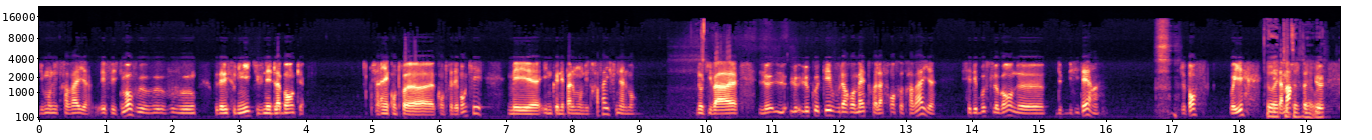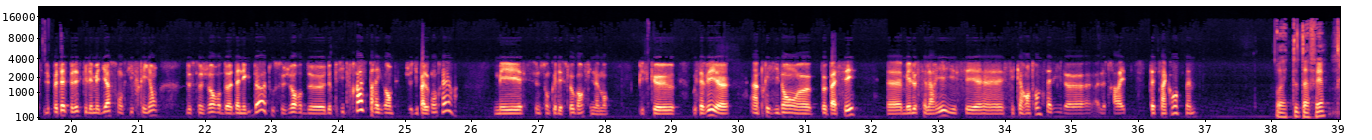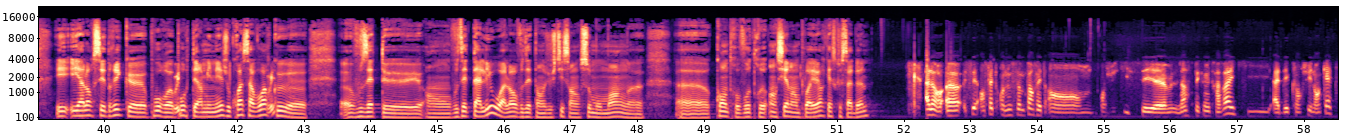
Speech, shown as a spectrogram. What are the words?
du monde du travail? Effectivement, vous, vous, avez souligné qu'il venait de la banque. J'ai rien contre contre les banquiers, mais il ne connaît pas le monde du travail finalement. Donc il va le, le, le côté vouloir remettre la France au travail, c'est des beaux slogans de, de publicitaires, je pense. Vous voyez Ouais, Et ça marche fait, parce ouais. que peut-être peut-être que les médias sont aussi friands de ce genre d'anecdotes ou ce genre de, de petites phrases, par exemple. Je dis pas le contraire, mais ce ne sont que des slogans finalement, puisque vous savez, euh, un président euh, peut passer, euh, mais le salarié, c'est c'est 40 ans de sa vie, le, le travail peut-être 50 même. Ouais, tout à fait. Et, et alors Cédric, euh, pour euh, Oui. pour terminer, je crois savoir Oui. que euh, euh, vous êtes euh, en vous êtes allé ou alors vous êtes en justice en ce moment euh, euh, contre votre ancien employeur? Qu'est-ce que ça donne? Alors, euh, c'est en fait, on- nous ne sommes pas en fait en, en justice. C'est euh, l'inspection du travail qui a déclenché une enquête.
